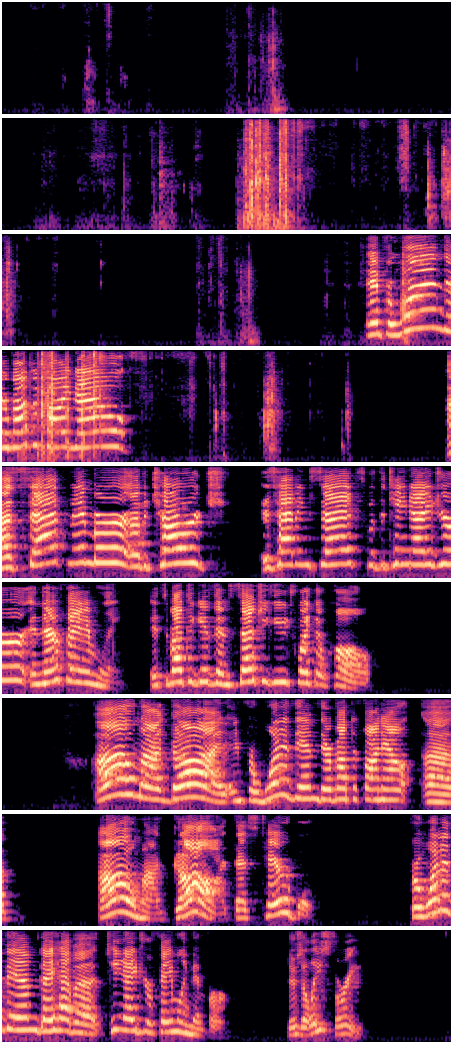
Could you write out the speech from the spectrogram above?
And for one, they're about to find out a staff member of church is having sex with a teenager and their family. It's about to give them such a huge wake up call. Oh my God. And for one of them, they're about to find out, uh, oh my God, that's terrible. For one of them, they have a teenager family member. There's at least three.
